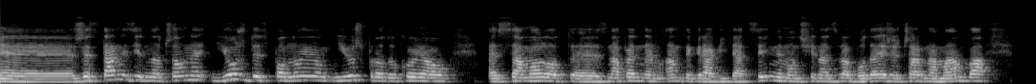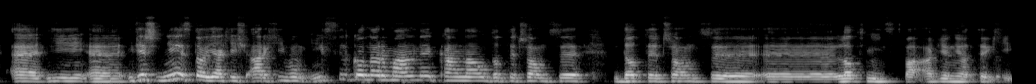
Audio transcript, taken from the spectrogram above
e, że Stany Zjednoczone już dysponują i już produkują samolot e, z napędem antygrawitacyjnym. On się nazywa bodajże Czarna Mamba. E, I, e, I wiesz, nie jest to jakieś archiwum X, tylko normalny kanał dotyczący, dotyczący e, lotnictwa, awioniotyki.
